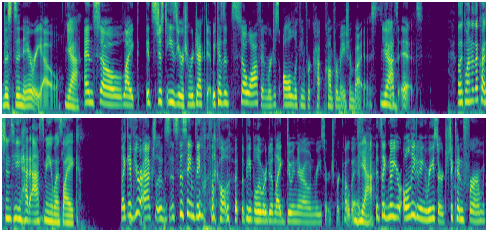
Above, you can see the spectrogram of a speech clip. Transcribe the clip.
the scenario. Yeah. And so, like, it's just easier to reject it because it's so often we're just all looking for co- confirmation bias. Yeah. That's it. Like one of the questions he had asked me was like, Like, if you're actually, it's, it's the same thing with like all the, the people who were do, like doing their own research for COVID. Yeah. It's like, no, you're only doing research to confirm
